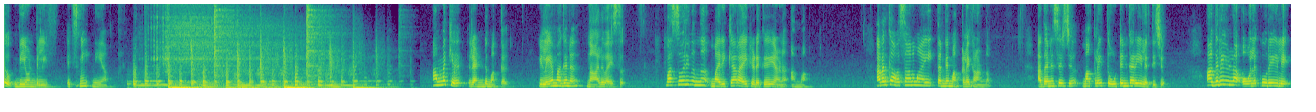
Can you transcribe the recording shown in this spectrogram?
To beyond belief it's me Niya അമ്മയ്ക്ക് രണ്ട് മക്കൾ. ഇളയ മകന് നാല് വയസ്സ്. വസൂരി വന്ന് മരിക്കാറായി കിടക്കുകയാണ് അമ്മ. അവർക്ക് അവസാനമായി തന്റെ മക്കളെ കാണണം. അതനുസരിച്ച് മക്കളെ തോട്ടിൻകരയിൽ എത്തിച്ചു അകലെയുള്ള ഓലക്കൂരയിലെ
